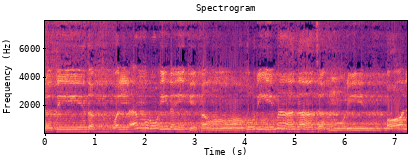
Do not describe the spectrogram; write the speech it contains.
شديد والأمر إليك فانظري ماذا تأمرين.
